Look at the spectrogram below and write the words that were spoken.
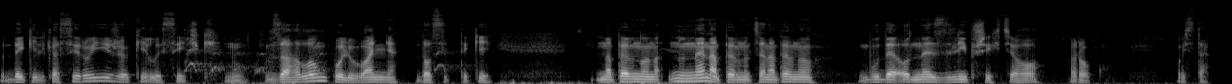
Декілька сироїжок і лисички. Ну, взагалом полювання досить таки. Напевно, ну не напевно, це напевно буде одне з ліпших цього року. Ось так.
